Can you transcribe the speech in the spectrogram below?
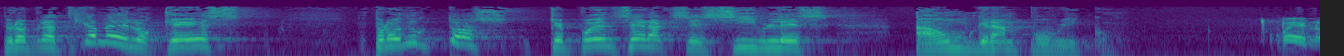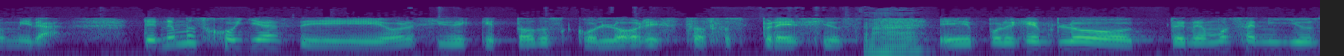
pero platícame de lo que es productos que pueden ser accesibles a un gran público. Bueno, mira, tenemos joyas de, ahora sí, de que todos colores, todos precios. Eh, por ejemplo, tenemos anillos,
